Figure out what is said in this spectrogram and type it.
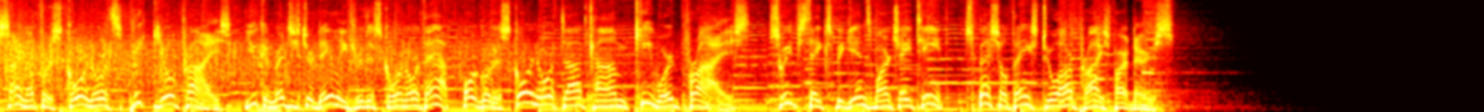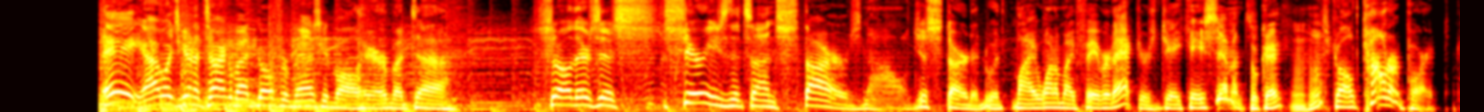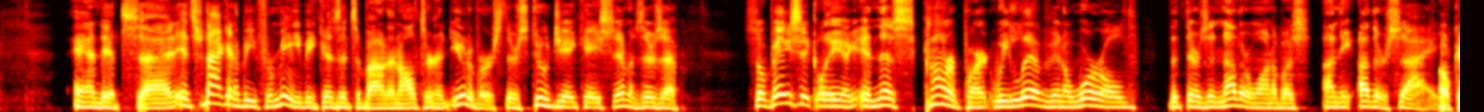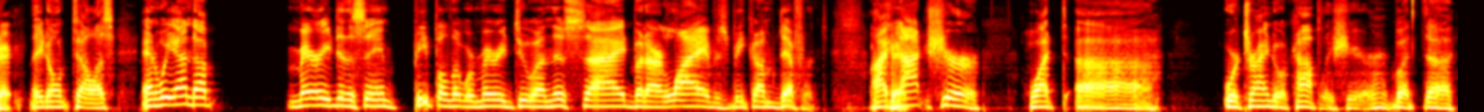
Sign up for Score North's Pick Your Prize. You can register daily through the Score North app or go to scorenorth.com keyword prize. Sweepstakes begins March 18th. Special thanks to our prize partners. Hey, I was going to talk about Gopher basketball here, but uh, so there's this series that's on Stars now. Just started with my one of my favorite actors, J.K. Simmons. Okay. It's called Counterpart, and it's uh, it's not going to be for me because it's about an alternate universe. There's two J.K. Simmons. There's a so basically in this Counterpart, we live in a world that there's another one of us on the other side. Okay. They don't tell us. And we end up married to the same people that we're married to on this side, but our lives become different. I'm not sure what uh, we're trying to accomplish here, but uh,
